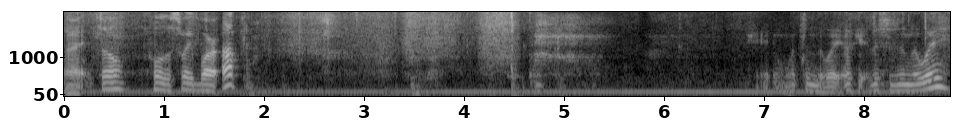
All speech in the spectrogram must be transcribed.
All right, so pull the sway bar up. Okay, what's in the way? Okay, this is in the way.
